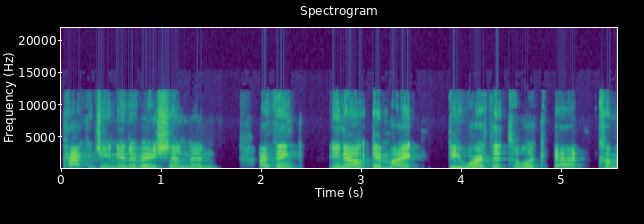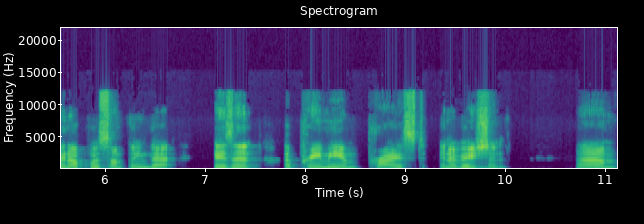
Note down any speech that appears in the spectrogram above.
packaging innovation, and I think, you know, it might be worth it to look at coming up with something that isn't a premium priced innovation. Mm-hmm. Um,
